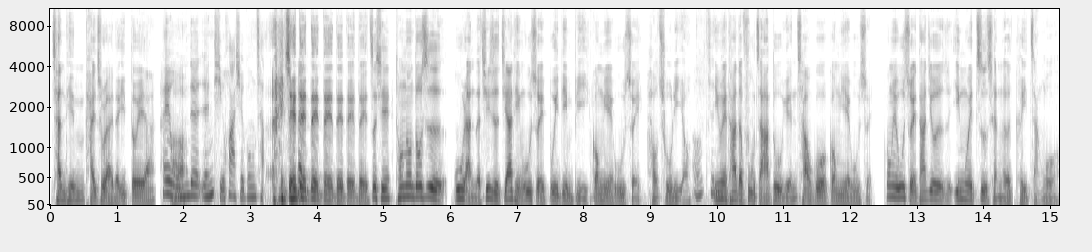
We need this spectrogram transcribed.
餐厅排出来的一堆啊，还有我们的人体化学工厂。哦、对对对对对对对，这些通通都是污染的。其实家庭污水不一定比工业污水好处理哦，哦因为它的复杂度远超过工业污水。工业污水它就是因为制成而可以掌握，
